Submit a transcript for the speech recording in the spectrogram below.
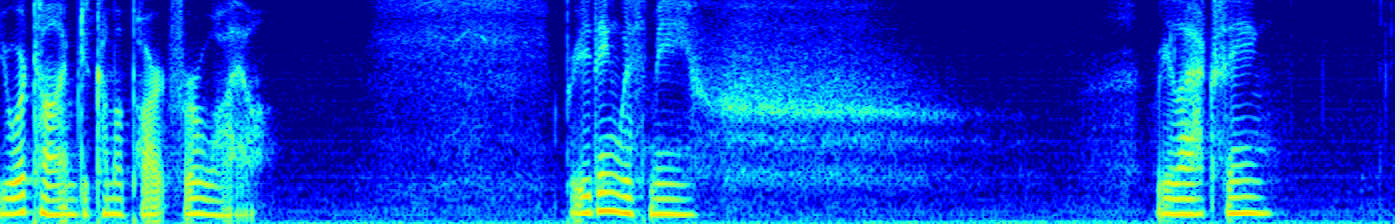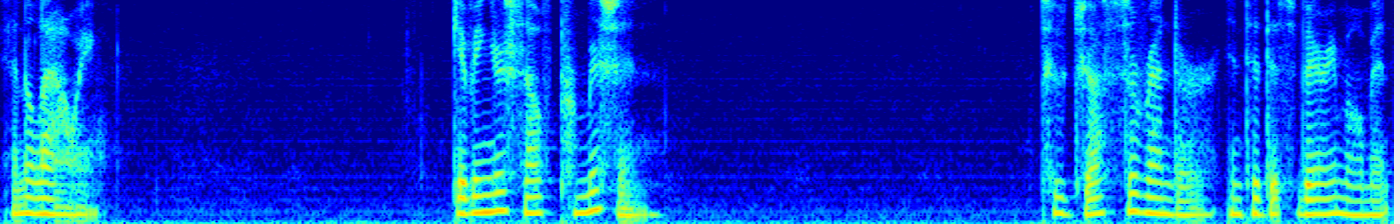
your time to come apart for a while. Breathing with me, relaxing and allowing, giving yourself permission to just surrender into this very moment.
